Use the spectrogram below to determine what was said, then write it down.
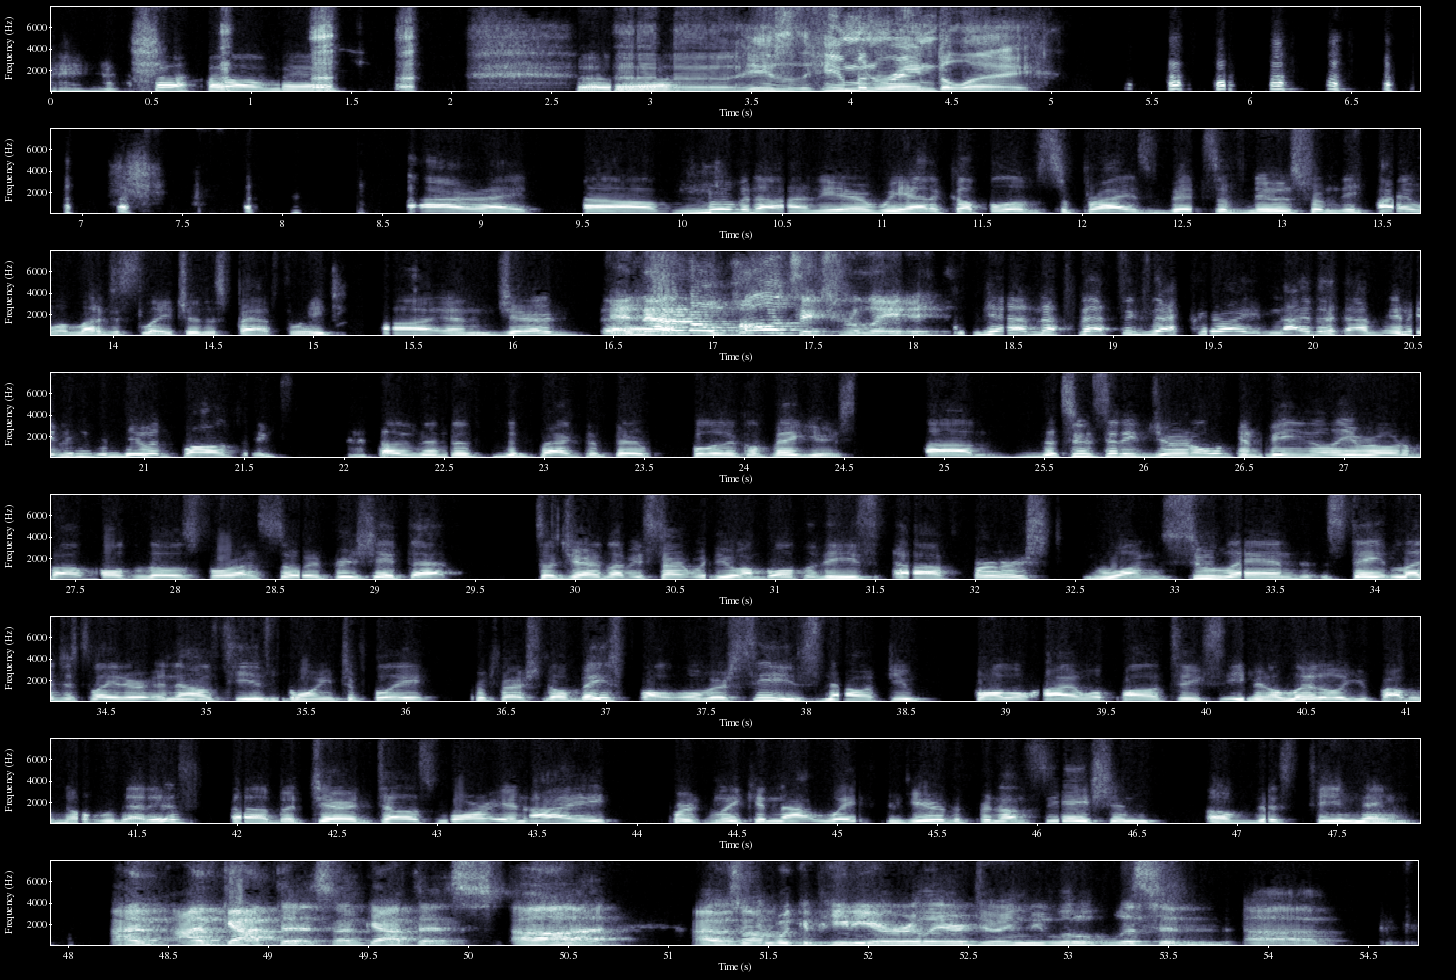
oh man. Uh, uh, he's the human rain delay. All right. Uh, moving on here, we had a couple of surprise bits of news from the Iowa legislature this past week. Uh, and Jared, uh, And not at all politics related. yeah, no, that's exactly right. Neither have anything to do with politics, other than the, the fact that they're political figures. Um, the Sioux City Journal conveniently wrote about both of those for us, so we appreciate that. So, Jared, let me start with you on both of these. Uh, first, one Siouxland state legislator announced he is going to play professional baseball overseas. Now, if you follow Iowa politics even a little, you probably know who that is. Uh, but, Jared, tell us more. And I personally cannot wait to hear the pronunciation of this team name. I've I've got this. I've got this. Uh, I was on Wikipedia earlier doing the little listen uh,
